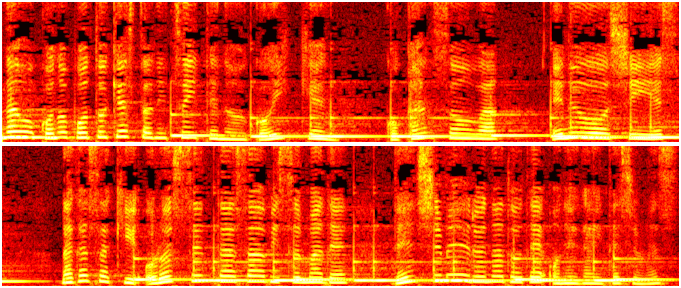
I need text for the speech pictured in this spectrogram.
なおこのポッドキャストについてのご意見ご感想は NOCS 長崎卸センターサービスまで電子メールなどでお願いいたします。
